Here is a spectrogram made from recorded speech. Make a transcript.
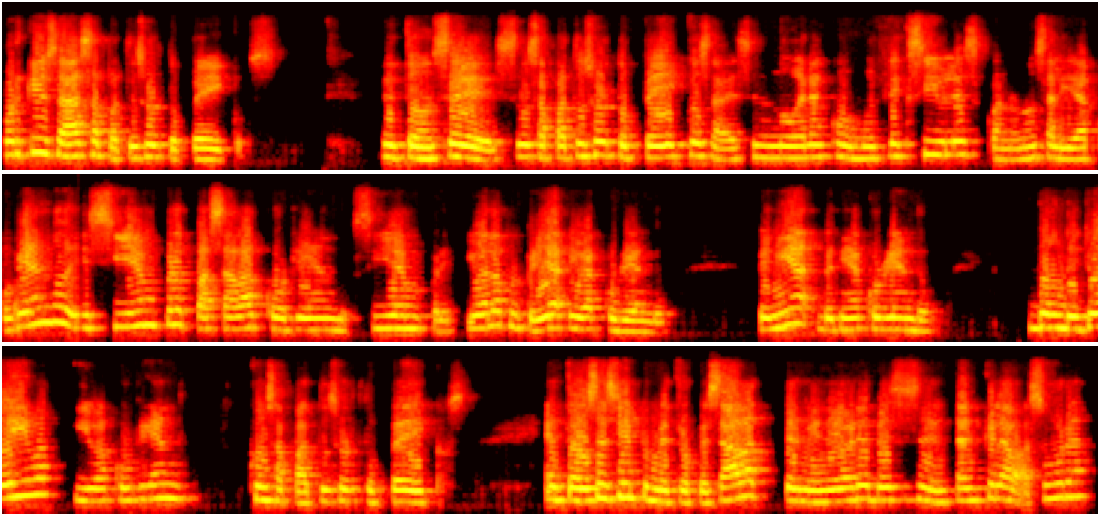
Porque usaba zapatos ortopédicos. Entonces, los zapatos ortopédicos a veces no eran como muy flexibles cuando uno salía corriendo y siempre pasaba corriendo, siempre. Iba a la pulpería, iba corriendo. Venía, venía corriendo. Donde yo iba, iba corriendo con zapatos ortopédicos. Entonces siempre me tropezaba, terminé varias veces en el tanque de la basura,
